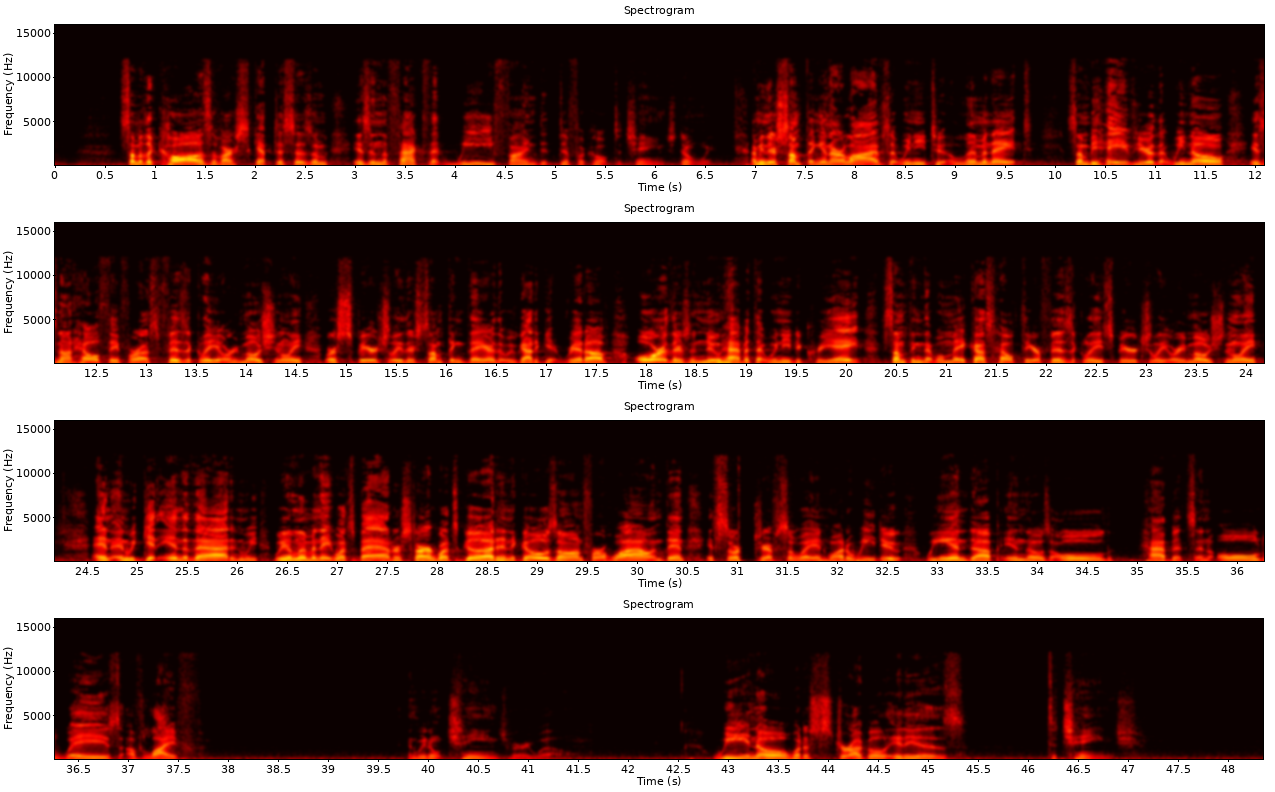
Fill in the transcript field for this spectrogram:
Some of the cause of our skepticism is in the fact that we find it difficult to change, don't we? I mean, there's something in our lives that we need to eliminate some behavior that we know is not healthy for us physically or emotionally or spiritually. There's something there that we've got to get rid of, or there's a new habit that we need to create, something that will make us healthier physically, spiritually, or emotionally. And, and we get into that and we, we eliminate what's bad or start what's good, and it goes on for a while, and then it sort of drifts away. And what do we do? We end up in those old habits and old ways of life and we don't change very well. We know what a struggle it is to change.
